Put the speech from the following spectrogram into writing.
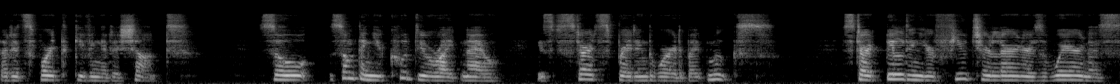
that it's worth giving it a shot. So something you could do right now is to start spreading the word about MOOCs. Start building your future learners' awareness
